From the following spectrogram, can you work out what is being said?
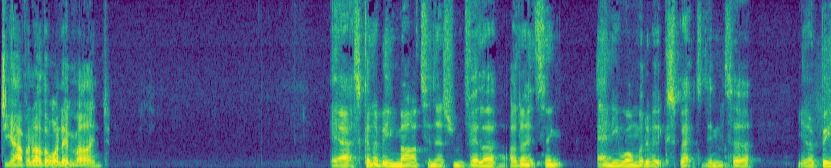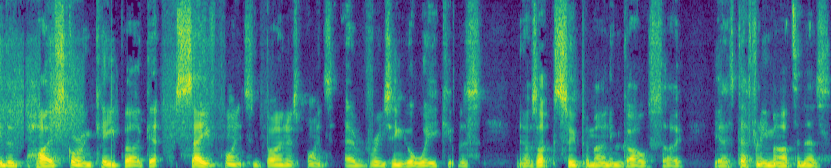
do you have another one in mind? Yeah, it's going to be Martinez from Villa. I don't think anyone would have expected him to, you know, be the highest scoring keeper, get save points and bonus points every single week. It was, you know, it was like Superman in goal. So yeah, it's definitely Martinez.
